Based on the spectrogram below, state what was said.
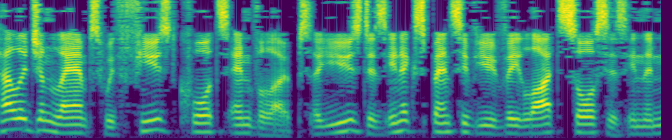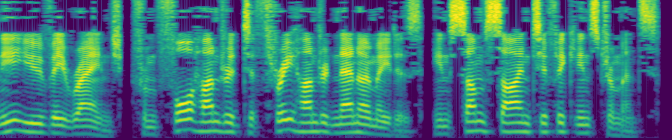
Halogen lamps with fused quartz envelopes are used as inexpensive UV light sources in the near UV range, from 400 to 300 nanometers, in some scientific instruments.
